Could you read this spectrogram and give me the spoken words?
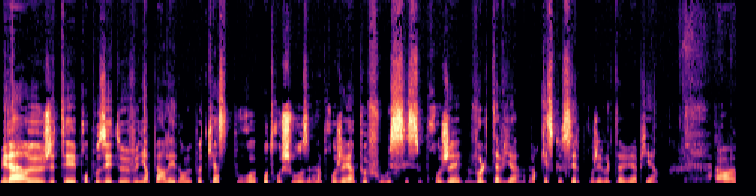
Mais là, euh, je t'ai proposé de venir parler dans le podcast pour euh, autre chose, un projet un peu fou, c'est ce projet Voltavia. Alors qu'est-ce que c'est le projet Voltavia, Pierre? Alors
